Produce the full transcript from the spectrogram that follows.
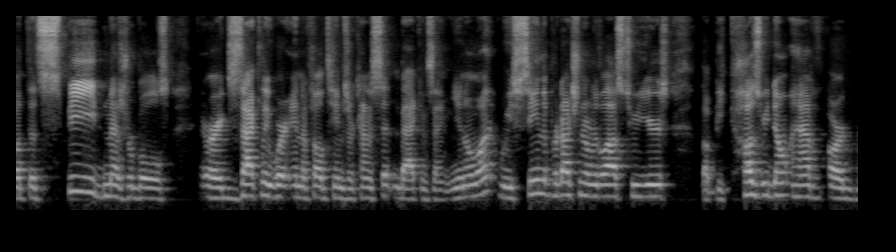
but the speed measurables are exactly where NFL teams are kind of sitting back and saying, you know what, we've seen the production over the last two years, but because we don't have our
